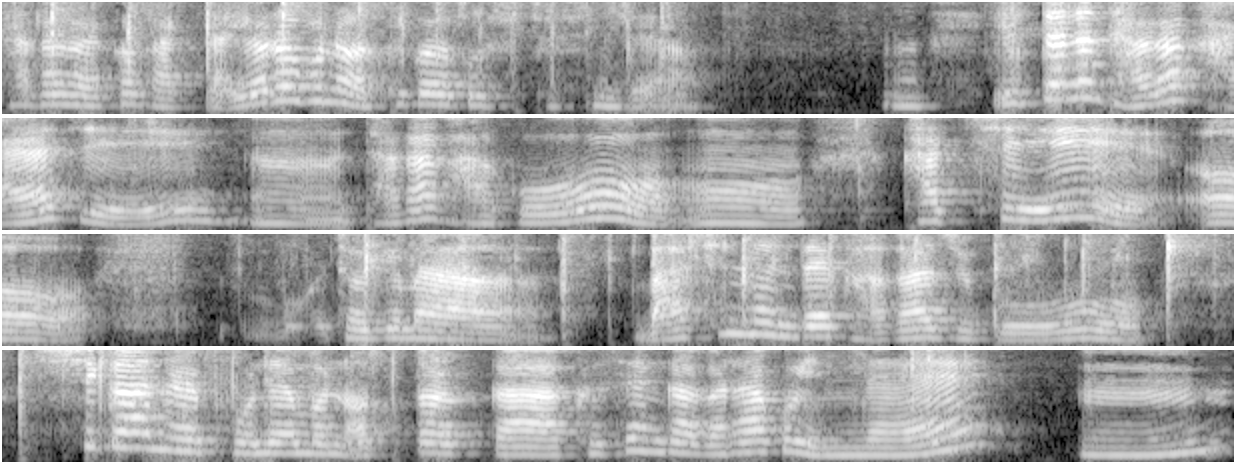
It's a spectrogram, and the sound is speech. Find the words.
다가갈 것 같다. 여러분은 어떻게 하고 싶으신데요? 음, 일단은 다가가야지. 어, 다가가고 어, 같이 어, 뭐 저기 막 맛있는 데 가가지고 시간을 보내면 어떨까 그 생각을 하고 있네. 음.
